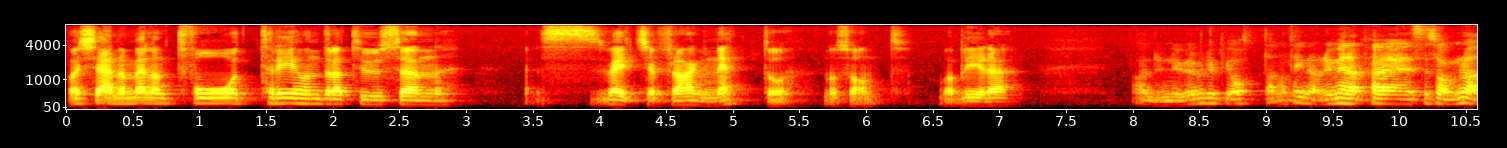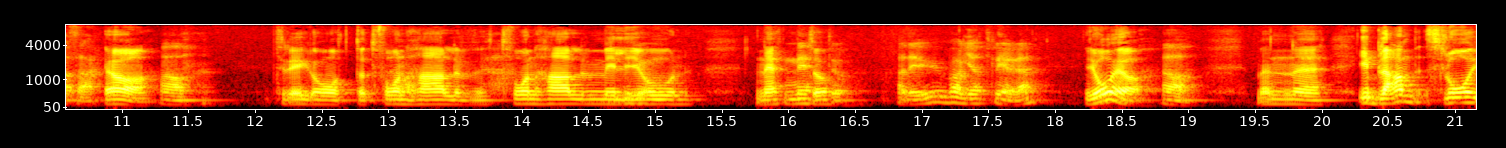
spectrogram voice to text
vad tjänar mellan 200 och 300 000 schweizerfranc netto? Något sånt. Vad blir det? Ja, nu är det väl uppe i åtta någonting då? Du menar per säsong då alltså? Ja. ja. Tre gånger åtta, två och en halv, två och en halv miljon netto. netto. Ja, det är ju bara att gratulera. Jo, ja. ja. Men eh, ibland slår,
